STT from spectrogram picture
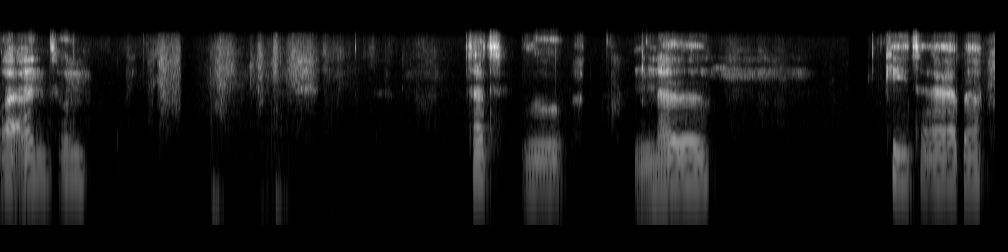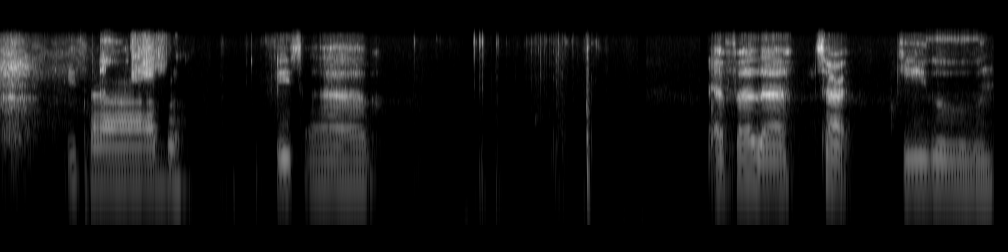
وأنتم تتلون الكتاب كتاب كتاب أفلا تعقلون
